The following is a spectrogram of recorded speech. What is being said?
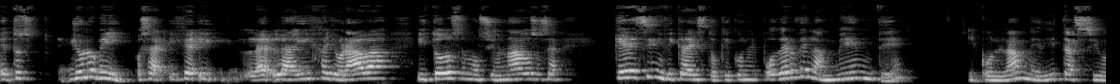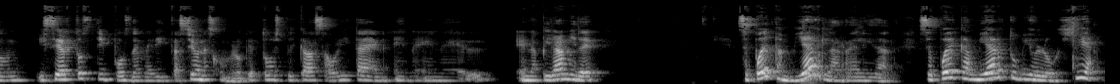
entonces, yo lo vi, o sea, y la, la hija lloraba y todos emocionados, o sea, ¿qué significa esto? Que con el poder de la mente y con la meditación y ciertos tipos de meditaciones, como lo que tú explicabas ahorita en, en, en, el, en la pirámide, se puede cambiar la realidad, se puede cambiar tu biología,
